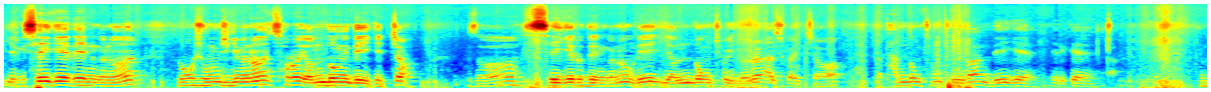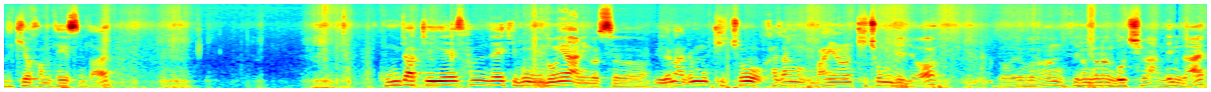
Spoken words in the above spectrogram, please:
이렇게 세개 되어 있는 거는 이것이 움직이면은 서로 연동이 되어 있겠죠. 그래서 세 개로 되는 거는 우리 연동초인 거를 알 수가 있죠. 단동청 조가 네 개 이렇게 기억하면 되겠습니다. 공작기계 3대 기본 운동이 아닌 것은 이건 아주 뭐 기초 가장 많이 나오는 기초 문제죠. 그래서 이거는 이런 거는 놓치면 안 됩니다.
